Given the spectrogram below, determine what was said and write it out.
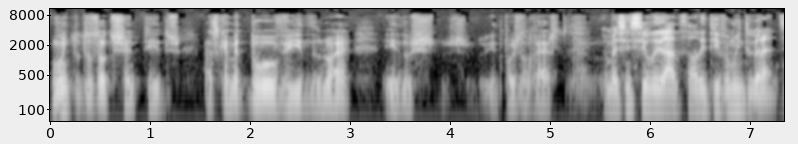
muito dos outros sentidos, basicamente do ouvido, não é? E, dos, e depois do resto. É? Uma sensibilidade auditiva muito grande.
